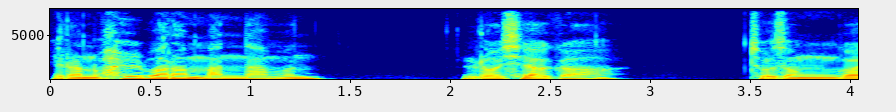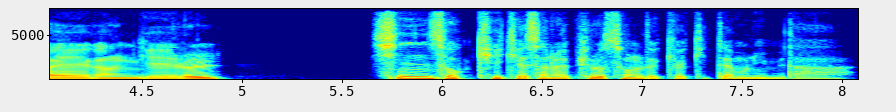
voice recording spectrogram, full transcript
이런 활발한 만남은 러시아가 조선과의 관계를 신속히 개선할 필요성을 느꼈기 때문입니다.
